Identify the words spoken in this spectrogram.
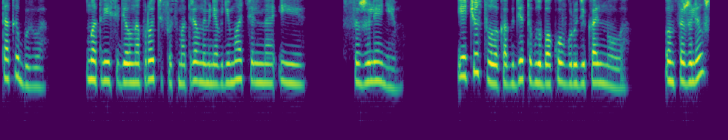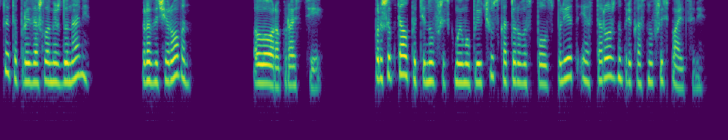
Так и было. Матвей сидел напротив и смотрел на меня внимательно и... с сожалением. Я чувствовала, как где-то глубоко в груди кольнуло. Он сожалел, что это произошло между нами? Разочарован? «Лора, прости», — прошептал, потянувшись к моему плечу, с которого сполз плед и осторожно прикоснувшись пальцами.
